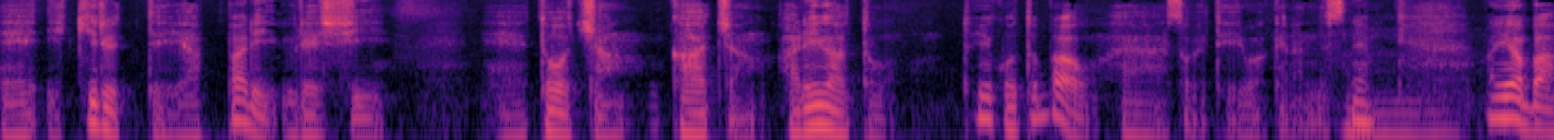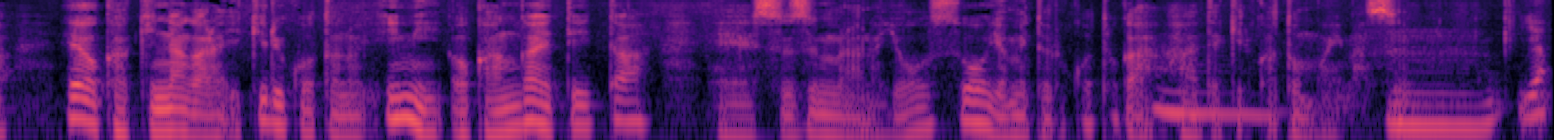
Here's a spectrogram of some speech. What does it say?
えー、生きるってやっぱり嬉しい。えー、父ちゃん、母ちゃん、ありがとう。という言葉を添えているわけなんですね。うん、まあ、いわば絵を描きながら生きることの意味を考えていた、えー、鈴村の様子を読み取ることができるかと思います。やっ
